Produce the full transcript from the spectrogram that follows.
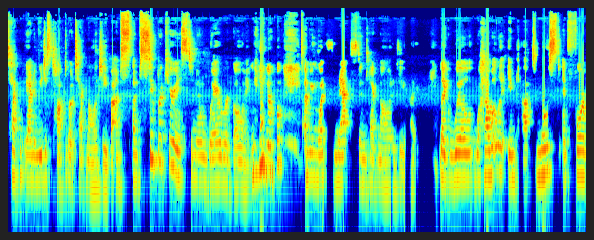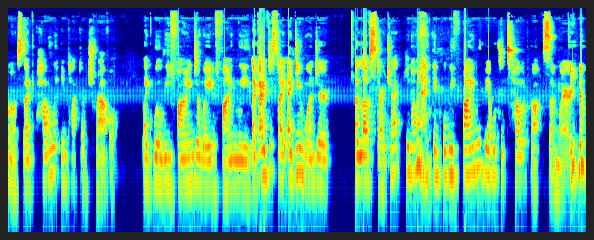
tech. I mean, we just talked about technology, but I'm I'm super curious to know where we're going. You know, I mean, what's next in technology? like will how will it impact most and foremost like how will it impact our travel like will we find a way to finally like i just i, I do wonder i love star trek you know and i think will we finally be able to teleport somewhere you know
